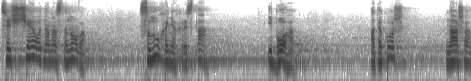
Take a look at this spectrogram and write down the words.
Це ще одна настанова слухання Христа і Бога, а також наша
